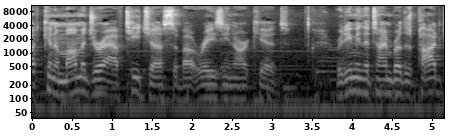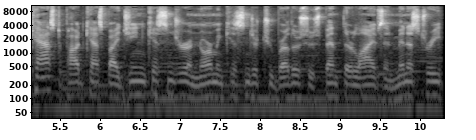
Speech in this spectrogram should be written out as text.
What can a mama giraffe teach us about raising our kids? Redeeming the Time Brothers podcast, a podcast by Gene Kissinger and Norman Kissinger, two brothers who spent their lives in ministry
